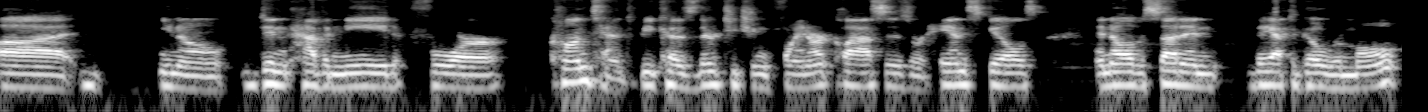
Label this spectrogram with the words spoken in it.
uh, you know didn't have a need for content because they're teaching fine art classes or hand skills and all of a sudden they have to go remote.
